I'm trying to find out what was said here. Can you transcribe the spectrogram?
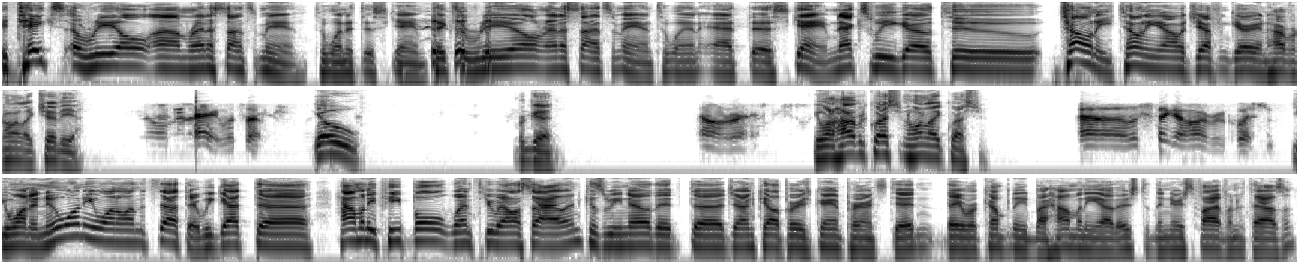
It takes a real um, Renaissance man to win at this game. It takes a real Renaissance man to win at this game. Next, we go to Tony. Tony on with Geoff and Gary and Harvard Horn Lake Trivia. Hey, what's up? Yo. We're good. All right. You want a Harvard question, Horn Lake question? Uh, let's take a Harvard question. You want a new one or you want one that's out there? We got uh, how many people went through Ellis Island? Because we know that uh, John Calipari's grandparents did. They were accompanied by how many others to the nearest 500,000?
